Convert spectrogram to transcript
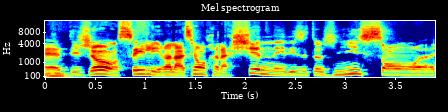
euh, mhm. déjà, on sait les relations entre la Chine et les États-Unis sont euh,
